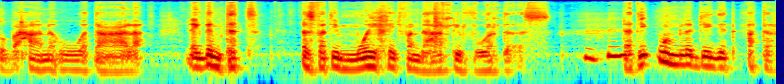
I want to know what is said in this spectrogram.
subhanahu wa ta'ala. En ek dink dit is wat die mooiheid van daardie woorde is. Mm -hmm. Dat die oomblik jy dit utter.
